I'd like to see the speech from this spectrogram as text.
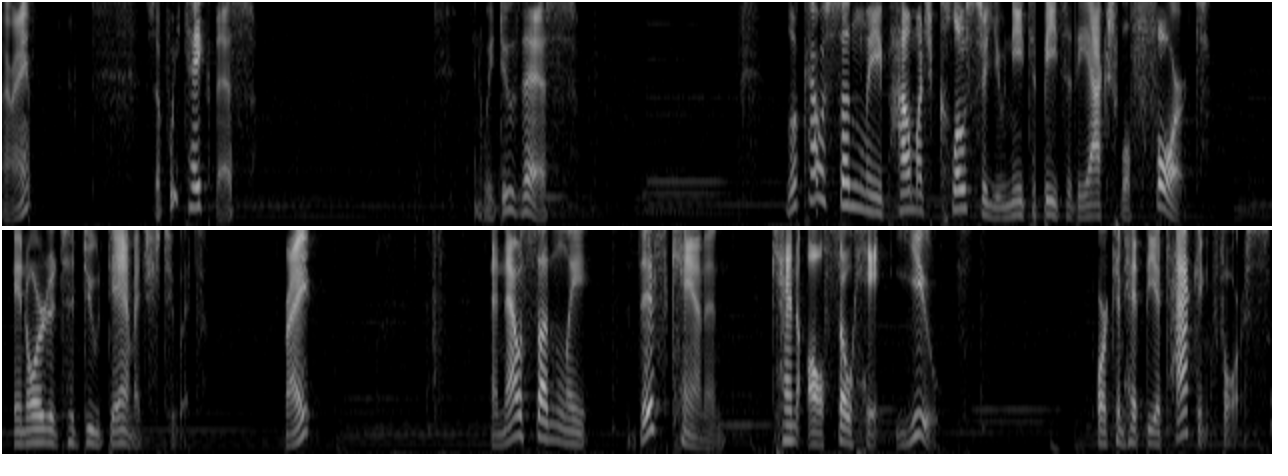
all right? So if we take this and we do this, Look how suddenly how much closer you need to be to the actual fort in order to do damage to it. Right? And now suddenly this cannon can also hit you. Or can hit the attacking force.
